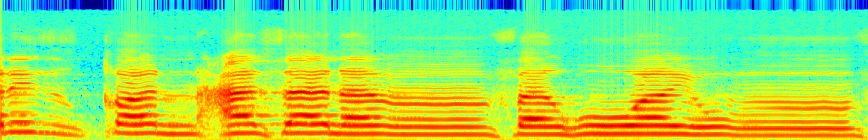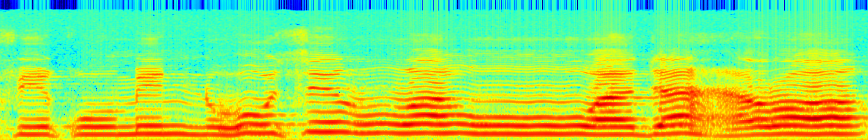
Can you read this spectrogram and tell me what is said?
رزقا حسنا فهو ينفق منه سرا وجهرا.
